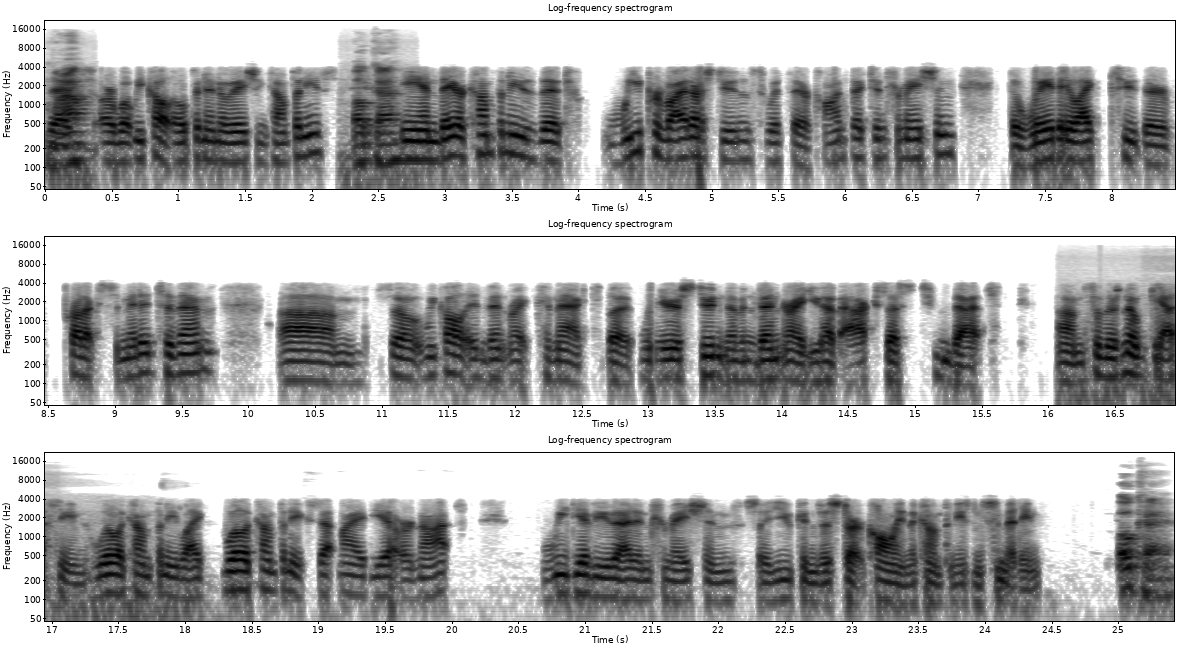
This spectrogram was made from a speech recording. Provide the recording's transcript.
that Wow. are what we call open innovation companies. Okay. and they are companies that we provide our students with their contact information, the way they like to their products submitted to them. Um, so we call it InventRight Connect. But when you're a student of InventRight, you have access to that. Um, so there's no guessing. Will a company like will a company accept my idea or not? We give you that information so you can just start calling the companies and submitting. Okay.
